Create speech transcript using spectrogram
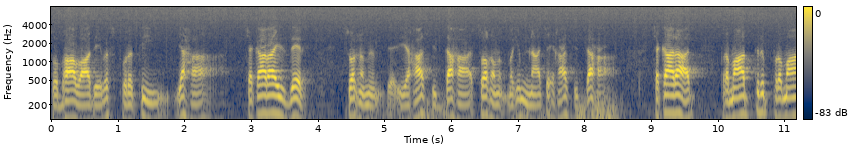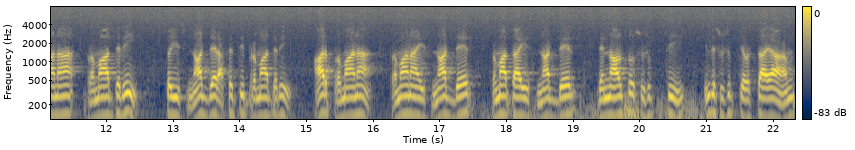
Swabhavadeva Spurati, Yaha. Chakara is there. Swaham, Yaha Siddhaha, Swaham Mahim Nacha, Yaha Siddhaha. Chakarat, Pramatri Pramana, Pramatari. So is not there Asati Pramatari or Pramana. Pramana is not there, Pramata is not there. Then also Sushupti, in the Sushupti Avastayam,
